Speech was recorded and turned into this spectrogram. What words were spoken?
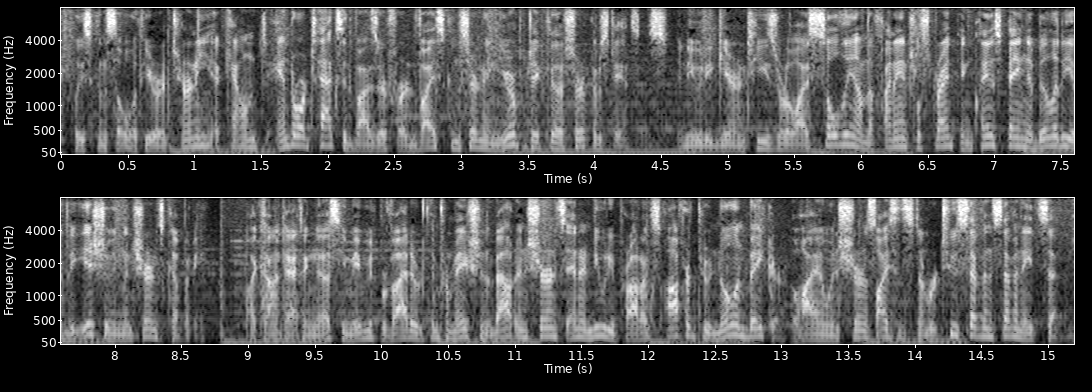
Please consult with your attorney, accountant, and or tax advisor for advice concerning your particular circumstances. Annuity guarantees rely solely on the financial strength and claims-paying ability of the issuing insurance company. By contacting us, you may be provided with information about insurance and annuity products offered through Nolan Baker, Ohio Insurance License Number 27787.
